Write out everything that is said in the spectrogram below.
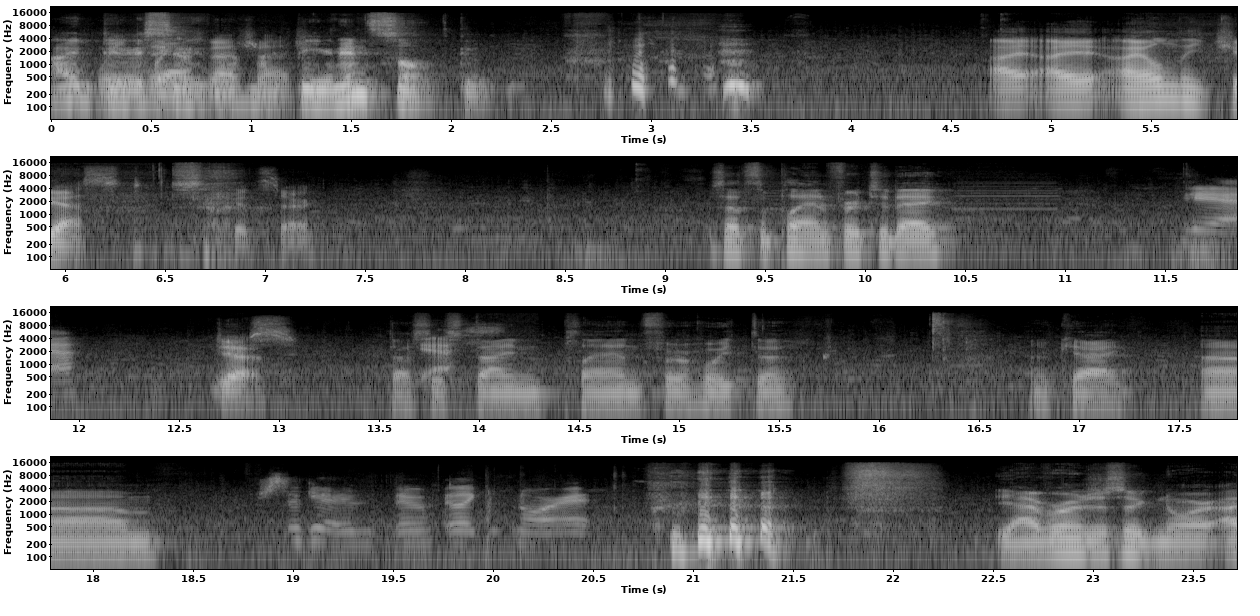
I dare wink, say nudge, that nudge. might be an insult. Good. I I, I only jest, good sir. So that's the plan for today. Yeah. Yes. That's Yes. the Stein plan for heute. Okay. Um. Just to get like ignore it. yeah, everyone just ignore. I,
